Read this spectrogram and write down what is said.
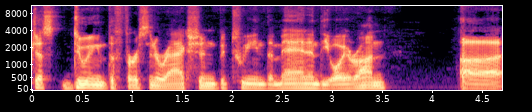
just doing the first interaction between the man and the Oiran?" Uh,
